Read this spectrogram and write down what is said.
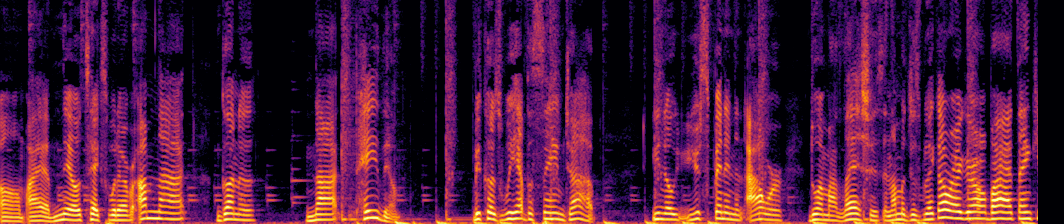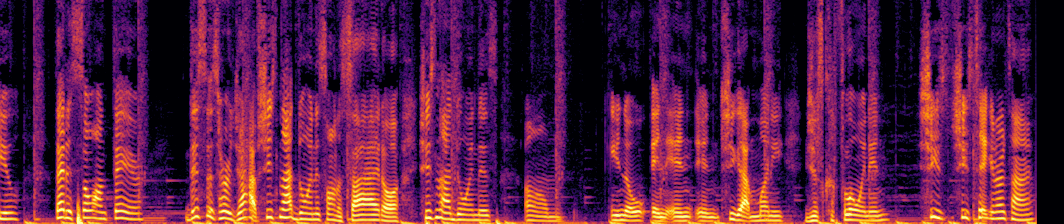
Um, I have nail techs, whatever. I'm not gonna not pay them because we have the same job. You know, you're spending an hour doing my lashes, and I'm gonna just be like, all right, girl, bye, thank you. That is so unfair. This is her job. She's not doing this on the side, or she's not doing this, um, you know, and and and she got money just flowing in. She's she's taking her time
